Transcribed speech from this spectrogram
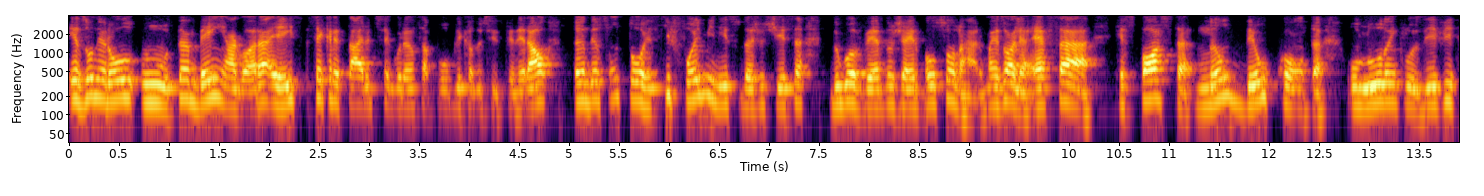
exonerou o também agora ex-secretário de Segurança Pública do Distrito Federal, Anderson Torres, que foi ministro da Justiça do governo Jair Bolsonaro. Mas olha, essa resposta não deu conta. O Lula, inclusive,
